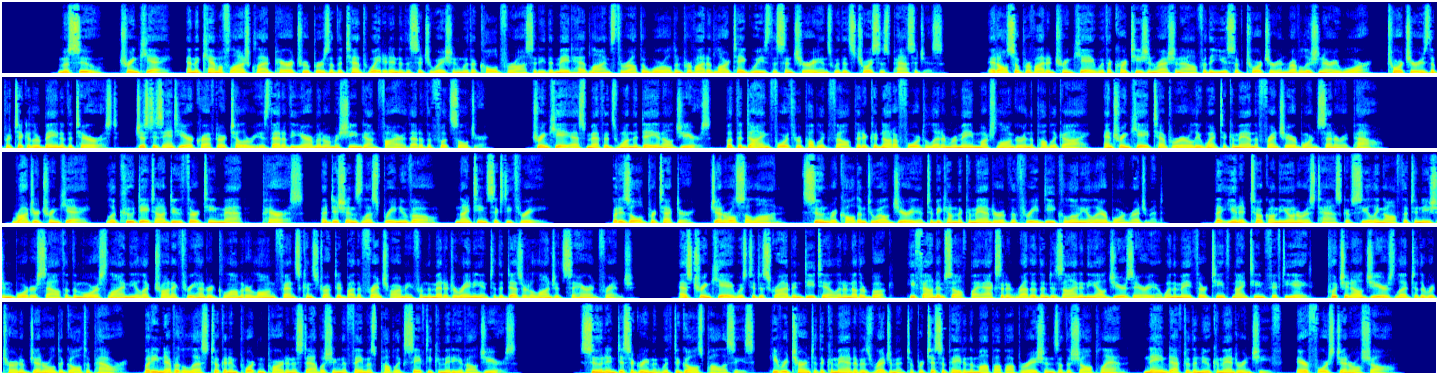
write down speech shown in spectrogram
Massu, Trinquier, and the camouflage clad paratroopers of the 10th waded into the situation with a cold ferocity that made headlines throughout the world and provided Lartéguy's the Centurions with its choicest passages. It also provided Trinquier with a Cartesian rationale for the use of torture in Revolutionary War, Torture is the particular bane of the terrorist, just as anti aircraft artillery is that of the airman or machine gun fire that of the foot soldier. Trinquier's methods won the day in Algiers, but the dying Fourth Republic felt that it could not afford to let him remain much longer in the public eye, and Trinquier temporarily went to command the French Airborne Center at Pau. Roger Trinquier, Le Coup d'état du 13 Mai, Paris, Editions L'Esprit Nouveau, 1963. But his old protector, General Salan, soon recalled him to Algeria to become the commander of the 3D Colonial Airborne Regiment. That unit took on the onerous task of sealing off the Tunisian border south of the Morice Line the electronic 300 kilometer long fence constructed by the French army from the Mediterranean to the desert along its Saharan fringe. As Trinquier was to describe in detail in another book, he found himself by accident rather than design in the Algiers area when the May 13, 1958, putsch in Algiers led to the return of General de Gaulle to power but he nevertheless took an important part in establishing the famous Public Safety Committee of Algiers. Soon in disagreement with de Gaulle's policies, he returned to the command of his regiment to participate in the mop-up operations of the Challe Plan, named after the new commander-in-chief, Air Force General Challe.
